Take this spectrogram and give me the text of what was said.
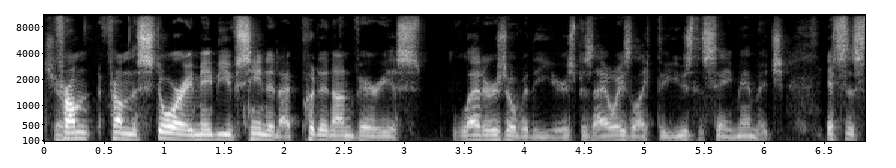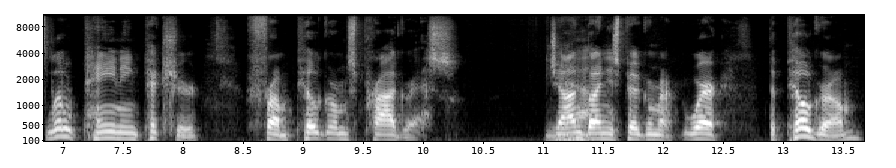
sure. from from the story. Maybe you've seen it. I put it on various letters over the years because I always like to use the same image. It's this little painting picture from Pilgrim's Progress, John yeah. Bunyan's Pilgrim, where the pilgrim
